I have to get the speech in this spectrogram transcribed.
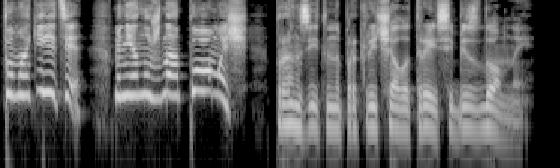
«Помогите! Мне нужна помощь!» — пронзительно прокричала Трейси бездомной.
